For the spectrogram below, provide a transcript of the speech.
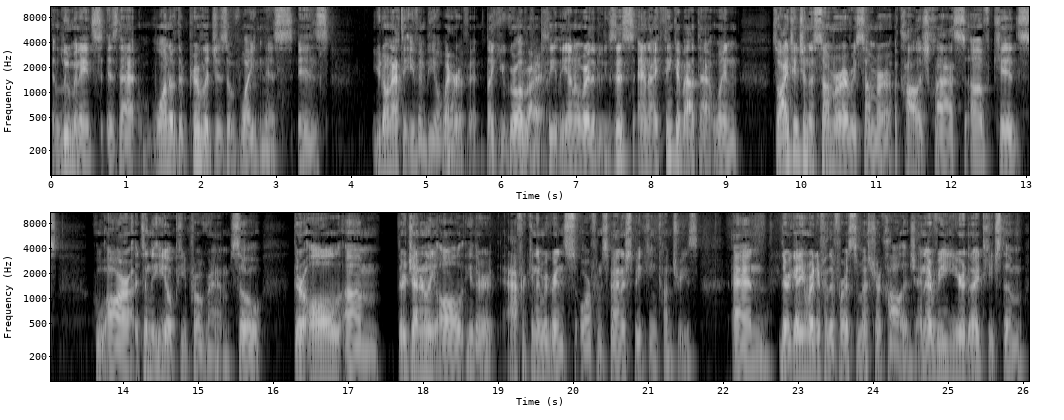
illuminates is that one of the privileges of whiteness is you don't have to even be aware of it. Like you grow up right. completely unaware that it exists. And I think about that when so I teach in the summer every summer a college class of kids who are it's in the EOP program. So they're all um, they're generally all either African immigrants or from Spanish speaking countries, and they're getting ready for their first semester of college. And every year that I teach them,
